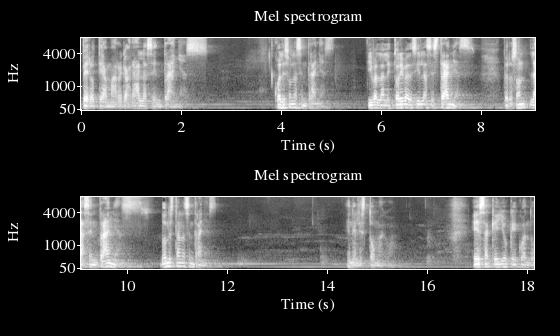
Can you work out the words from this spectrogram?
pero te amargará las entrañas. ¿Cuáles son las entrañas? Iba, la lectora iba a decir las extrañas, pero son las entrañas. ¿Dónde están las entrañas? En el estómago. Es aquello que cuando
